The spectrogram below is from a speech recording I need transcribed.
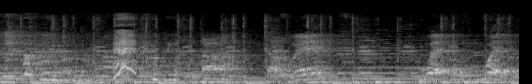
자, 자, 왜? 왜? 왜?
